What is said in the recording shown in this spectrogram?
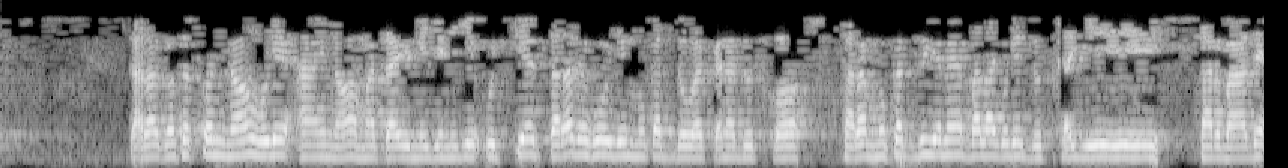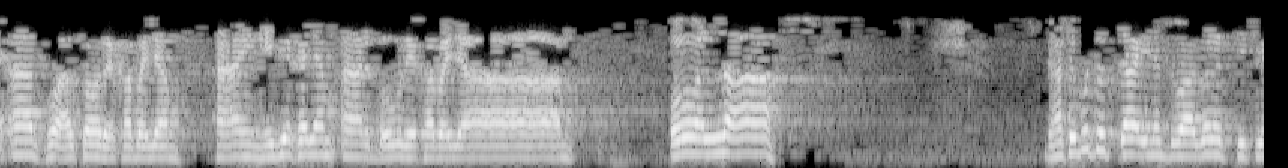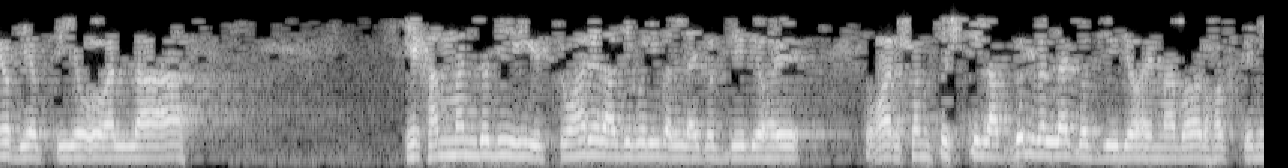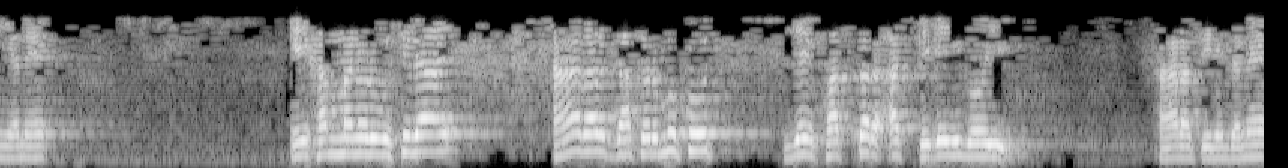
তারা যতক্ষণ ন উড়ে আয় ন মাতাই নিজে নিজে উঠিয়ে তারা দেখো যে মুখার দোয়া কেন দুধ খ? তারা মুখার দুই এনে বালা করে দুধ খাইয়ে। তার বাদে আর ফুয়াশ রেখা পাইলাম আই নিজে খাইলাম আর বউ রেখা পাইলাম। ও আল্লাহ! ঘাটে বুতুর চাই না, দোয়া করে তৃতীয় ব্যক্তি ও আল্লাহ। এ খাম্মান যদি তোমার রাজি করি পাল্লাই গজ্জিত হয়, তোমার সন্তুষ্টি লাভ করি পাল্লাই গজ্জিত হয়, মা বর হক তিনি এনে। এই খাম্মানোর উচিলায় আর আর গাতর মুকুট যে ফাত্তর আটকে গেই গই। আর তিনি জানে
